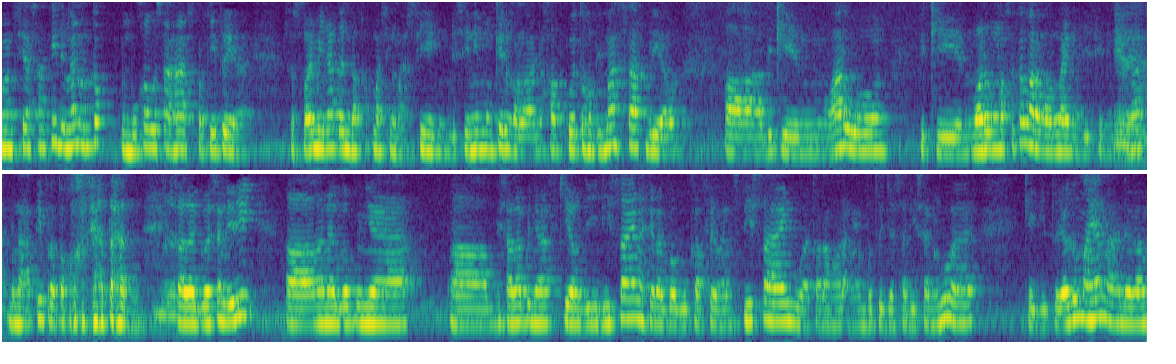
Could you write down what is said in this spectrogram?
mensiasati dengan untuk membuka usaha seperti itu ya sesuai minat dan bakat masing-masing. Di sini mungkin kalau nyokap gue tuh hobi masak, beliau eh, bikin warung, bikin warung maksudnya warung online ya di sini Iya, karena iya. menaati protokol kesehatan. Kalau gue sendiri uh, karena gue punya uh, misalnya punya skill di desain, akhirnya gue buka freelance desain buat orang-orang yang butuh jasa desain gue, kayak gitu ya lumayan lah dalam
